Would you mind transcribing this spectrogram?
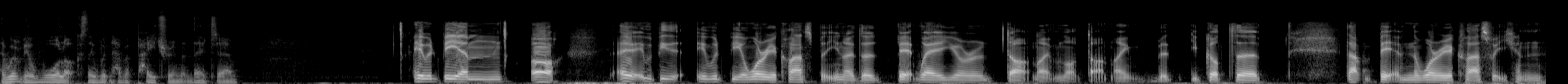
there wouldn't be a warlock because they wouldn't have a patron that they'd. Um, It would be um oh, it would be it would be a warrior class, but you know the bit where you're a dark knight, not dark knight, but you've got the that bit in the warrior class where you can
